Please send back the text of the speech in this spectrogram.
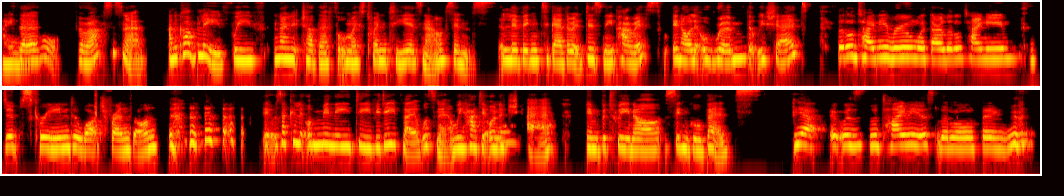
I know. For us, isn't it? And I can't believe we've known each other for almost 20 years now since living together at Disney Paris in our little room that we shared. Little tiny room with our little tiny dip screen to watch Friends on. it was like a little mini DVD player, wasn't it? And we had it on a chair in between our single beds. Yeah, it was the tiniest little thing.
